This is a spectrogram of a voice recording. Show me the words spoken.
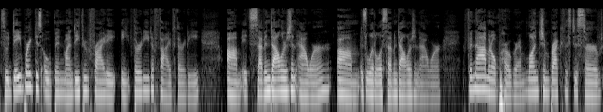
So Daybreak is open Monday through Friday, 8.30 to 5.30. Um, it's $7 an hour, um, as little as $7 an hour phenomenal program. Lunch and breakfast is served,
